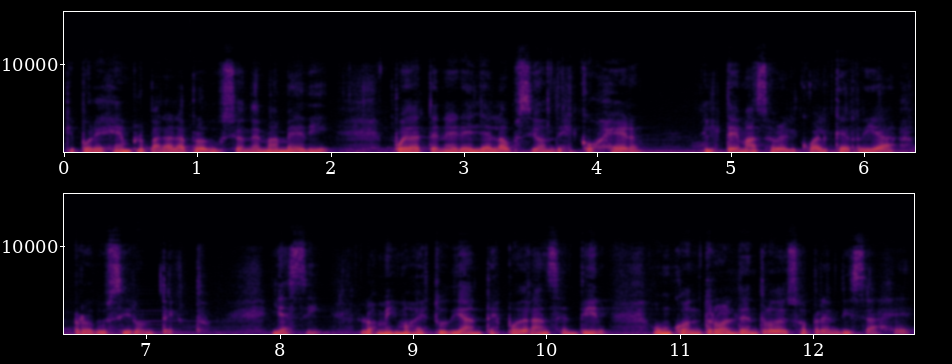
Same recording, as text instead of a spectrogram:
que, por ejemplo, para la producción de Mamedi pueda tener ella la opción de escoger el tema sobre el cual querría producir un texto y así los mismos estudiantes podrán sentir un control dentro de su aprendizaje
